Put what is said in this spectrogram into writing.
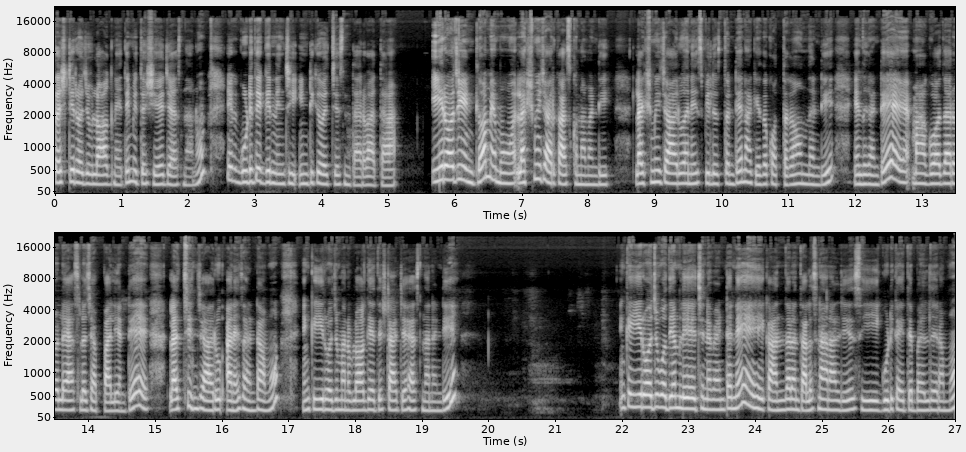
షష్ఠి రోజు వ్లాగ్ని అయితే మీతో షేర్ చేస్తున్నాను. ఇక గుడి దగ్గర నుంచి ఇంటికి వచ్చేసిన తర్వాత ఈరోజు ఇంట్లో మేము లక్ష్మీ చారు కాసుకున్నామండి. లక్ష్మీ చారు అనేసి పిలుస్తుంటే నాకేదో కొత్తగా ఉందండి. ఎందుకంటే మా గోదావరి లేసలో చెప్పాలి అంటే లచ్చించారు అనేసి అంటాము. ఇంక ఈరోజు మన బ్లాగ్ అయితే స్టార్ట్ చేసేస్తున్నానండి. ఇంకా ఈరోజు ఉదయం లేచిన వెంటనే ఇక అందరం తలస్నానాలు చేసి గుడికి అయితే బయలుదేరాము.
